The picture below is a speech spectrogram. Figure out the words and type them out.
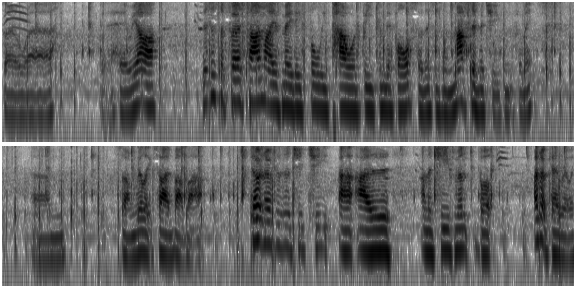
So, uh, here we are. This is the first time I have made a fully powered beacon before, so this is a massive achievement for me. Um, so I'm really excited about that. Don't know if there's a uh, uh, an achievement, but I don't care really.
